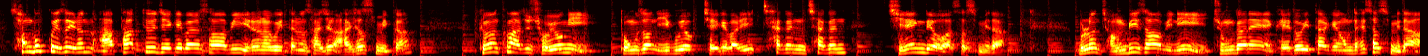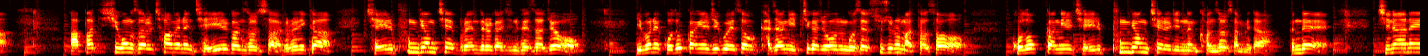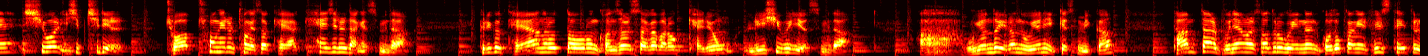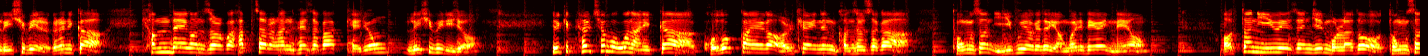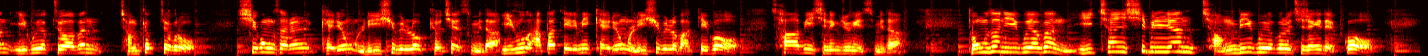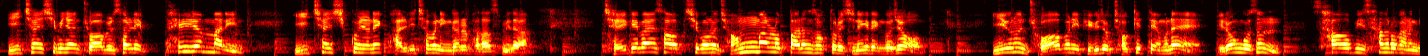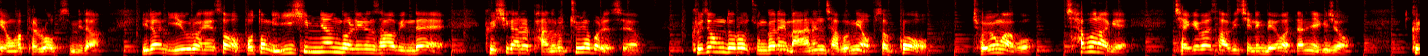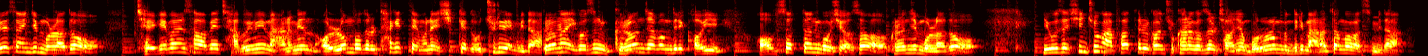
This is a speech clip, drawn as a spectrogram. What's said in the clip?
성북구에서 이런 아파트 재개발 사업이 일어나고 있다는 사실 아셨습니까? 그만큼 아주 조용히 동선 2구역 재개발이 차근차근 진행되어 왔었습니다. 물론 정비 사업이니 중간에 궤도 이탈 경험도 했었습니다. 아파트 시공사를 처음에는 제일건설사 그러니까 제일 풍경채 브랜드를 가진 회사죠. 이번에 고덕강일 지구에서 가장 입지가 좋은 곳에 수주를 맡아서 고덕강일 제일 풍경채를 짓는 건설사입니다. 근데 지난해 10월 27일 조합 총회를 통해서 계약 해지를 당했습니다. 그리고 대안으로 떠오른 건설사가 바로 계룡 리시빌이었습니다. 아 우연도 이런 우연이 있겠습니까? 다음 달 분양을 서두르고 있는 고독강일 힐스테이트 리시빌 그러니까 현대건설과 합자를 한 회사가 계룡 리시빌이죠. 이렇게 펼쳐보고 나니까 고독강일과 얽혀있는 건설사가 동선 2구역에도 연관이 되어 있네요. 어떤 이유에서인지 몰라도 동선 2구역 조합은 전격적으로 시공사를 계룡 리슈빌로 교체했습니다. 이후 아파트 이름이 계룡 리슈빌로 바뀌고 사업이 진행 중에 있습니다. 동선 2구역은 2011년 정비구역으로 지정이 됐고 2012년 조합을 설립 8년 만인 2019년에 관리처분 인가를 받았습니다. 재개발 사업치고는 정말로 빠른 속도로 진행이 된 거죠. 이유는 조합원이 비교적 적기 때문에 이런 곳은 사업이 산으로 가는 경우가 별로 없습니다. 이런 이유로 해서 보통 20년 걸리는 사업인데 그 시간을 반으로 줄여버렸어요. 그 정도로 중간에 많은 잡음이 없었고 조용하고 차분하게 재개발 사업이 진행되어 왔다는 얘기죠. 그래서인지 몰라도 재개발 사업에 잡음이 많으면 언론 보도를 타기 때문에 쉽게 노출이 됩니다. 그러나 이것은 그런 잡음들이 거의 없었던 곳이어서 그런지 몰라도 이곳에 신축 아파트를 건축하는 것을 전혀 모르는 분들이 많았던 것 같습니다.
